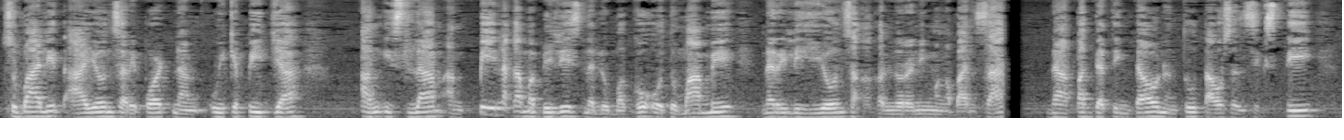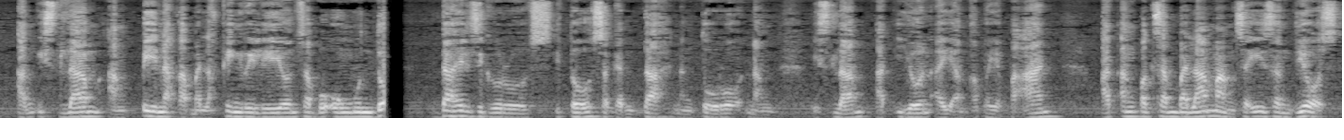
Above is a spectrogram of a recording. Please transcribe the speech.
Subalit ayon sa report ng Wikipedia, ang Islam ang pinakamabilis na lumago o dumami na relihiyon sa kakanluraning mga bansa na pagdating daw ng 2060, ang Islam ang pinakamalaking relihiyon sa buong mundo. Dahil siguro ito sa ganda ng turo ng Islam at iyon ay ang kapayapaan at ang pagsamba lamang sa isang Diyos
